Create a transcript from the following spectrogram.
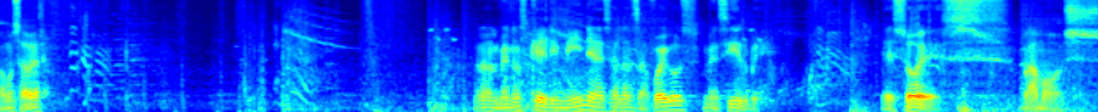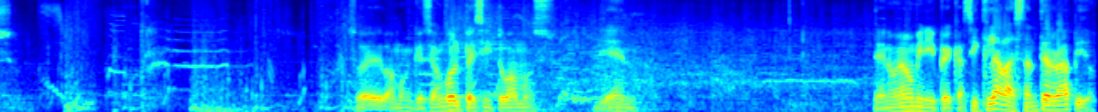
vamos a ver. Al menos que elimine a esa lanzafuegos me sirve. Eso es. Vamos. Eso es, vamos, aunque sea un golpecito, vamos. Bien. De nuevo mini peca. Cicla bastante rápido.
